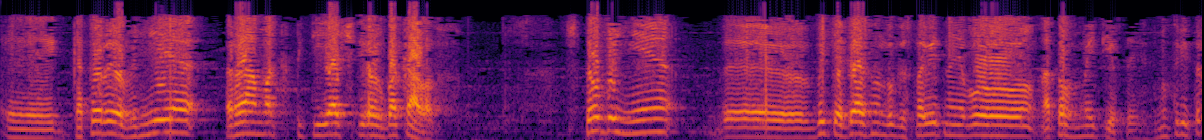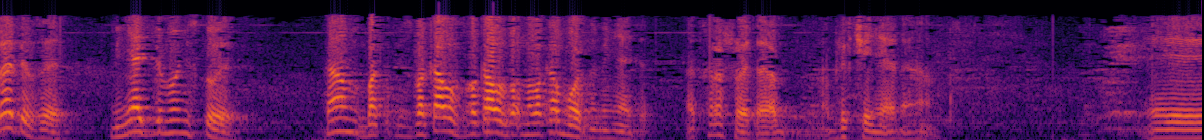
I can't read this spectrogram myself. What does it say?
э, которая вне рамок питья четырех бокалов, чтобы не э, быть обязанным благословить на него атов мейтив. То есть внутри трапезы менять вино не стоит. Там с бокалов, бокалов на бокал можно менять. Это хорошо, это облегчение. Да. И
